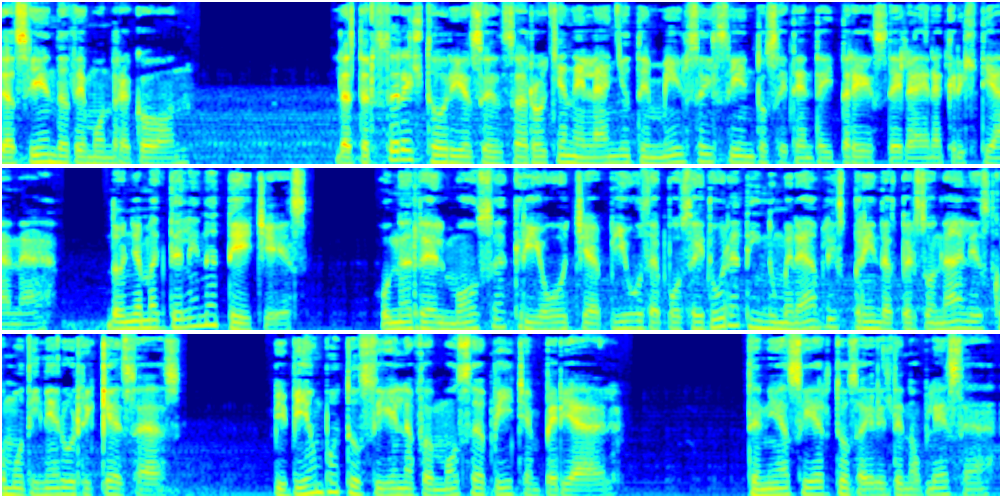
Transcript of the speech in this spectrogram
La hacienda de Mondragón. La tercera historia se desarrolla en el año de 1673 de la era cristiana. Doña Magdalena Telles, una real moza criolla, viuda, poseedora de innumerables prendas personales como dinero y riquezas, vivía en Potosí en la famosa Villa Imperial. Tenía ciertos aires de nobleza,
